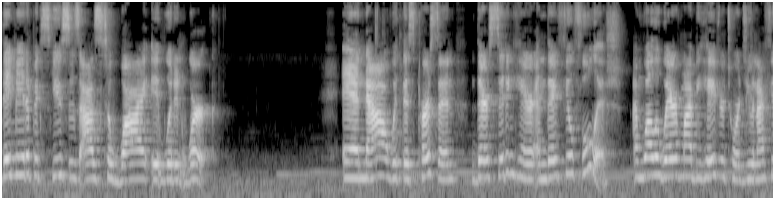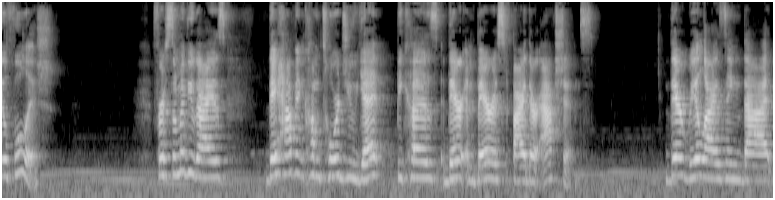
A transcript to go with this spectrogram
They made up excuses as to why it wouldn't work. And now with this person, they're sitting here and they feel foolish. I'm well aware of my behavior towards you and I feel foolish. For some of you guys, they haven't come towards you yet because they're embarrassed by their actions. They're realizing that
